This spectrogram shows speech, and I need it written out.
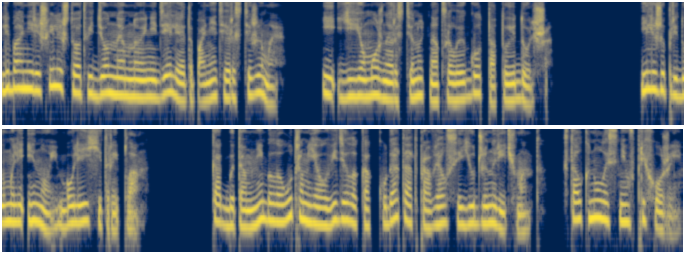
Либо они решили, что отведенная мною неделя — это понятие растяжимое, и ее можно растянуть на целый год, а то и дольше. Или же придумали иной, более хитрый план. Как бы там ни было, утром я увидела, как куда-то отправлялся Юджин Ричмонд. Столкнулась с ним в прихожей.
